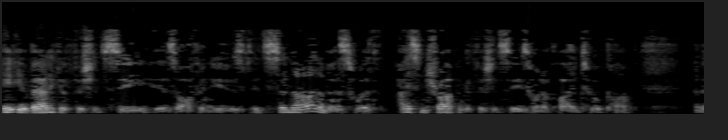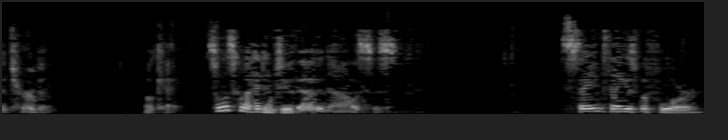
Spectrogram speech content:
adiabatic efficiency is often used. It's synonymous with isentropic efficiencies when applied to a pump and a turbine. Okay, so let's go ahead and do that analysis. Same thing as before.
